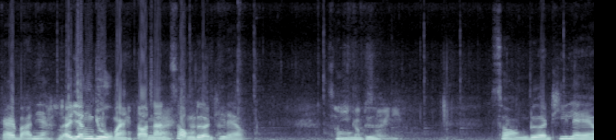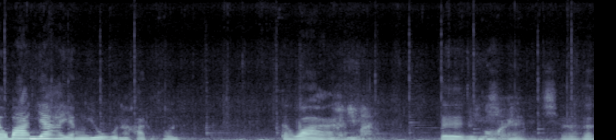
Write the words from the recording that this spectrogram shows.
ใกล้บ้านเนี่ย แล้วยังอยู่ไหมตอนนั้นใช่สองใช่เดือนที่แล้วสองที่กับเดือซนอยนี้สองเดือนที่แล้วบ้านย่ายังอยู่นะคะ ทุกคน แต่ว่าอันนี้ใหม่เออที่ห้องใหม่ใช่ใช่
